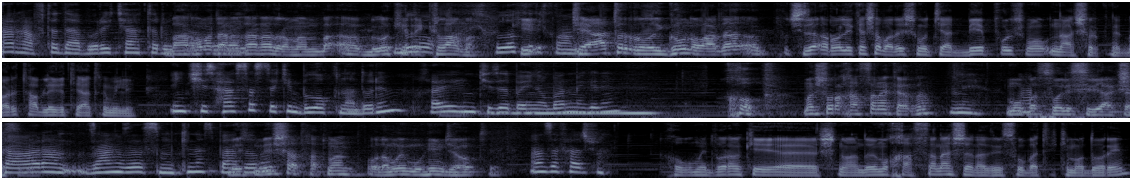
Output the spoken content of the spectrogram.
ҳар ҳафта дар бораи театру барнома дар назар надорам. Ман блоки Блок, реклама. ки театр ройгон оварда чиза роли каша барои шумо театр бепул шумо нашр кунед барои таблиғи театри миллӣ. Ин чиз ҳаст лекин блок надорем. Хай ин чиза ба инобат мегирем хуб ман шумо хаста накардам не мо ба суоли сивяк расидем шаварам занг заст мумкин аст бардорам мешавад ҳатман одамои муҳим ҷавоб диҳед ман зафарҷон хуб умедворам ки э, шунавандаои мо хаста нашуданд аз ин суҳбате ки мо дорем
